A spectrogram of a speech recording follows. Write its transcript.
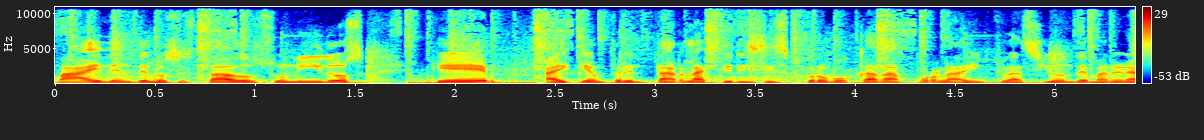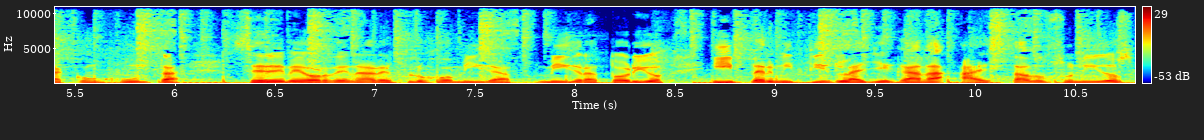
Biden de los Estados Unidos que hay que enfrentar la crisis provocada por la inflación de manera conjunta. Se debe ordenar el flujo migratorio y permitir la llegada a Estados Unidos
